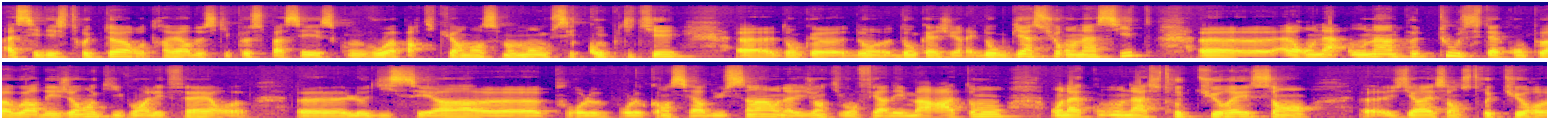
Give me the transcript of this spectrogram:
assez destructeurs au travers de ce qui peut se passer et ce qu'on voit particulièrement en ce moment où c'est compliqué euh, donc, donc, à gérer. Donc bien sûr on incite. alors on a on a un peu de tout, c'est-à-dire qu'on peut avoir des gens qui vont aller faire euh, l'Odyssea euh, pour le, pour le cancer du sein, on a des gens qui vont faire des marathons, on a, on a structuré sans, euh, je dirais sans structure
